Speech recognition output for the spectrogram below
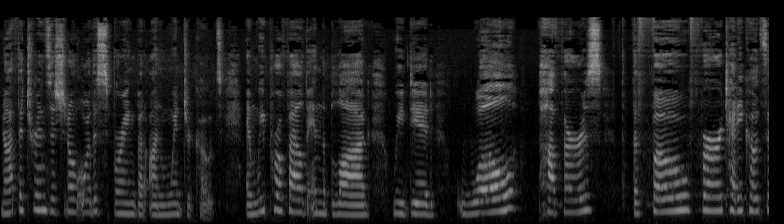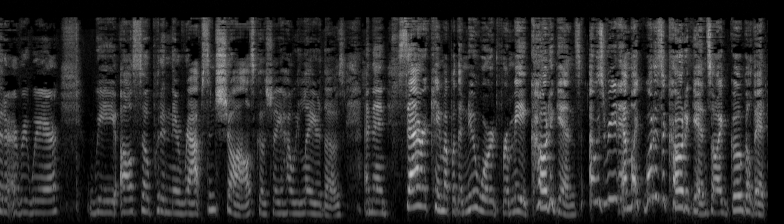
not the transitional or the spring, but on winter coats. And we profiled in the blog, we did wool puffers, the faux fur teddy coats that are everywhere. We also put in their wraps and shawls, because I'll show you how we layer those. And then Sarah came up with a new word for me, coatigans. I was reading, I'm like, what is a coatigan? So I Googled it.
